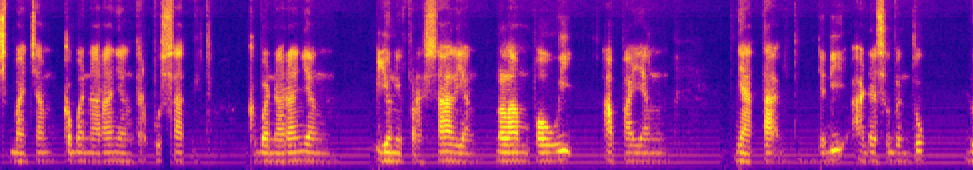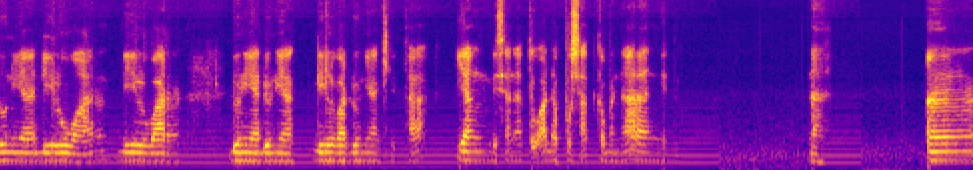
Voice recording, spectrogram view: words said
semacam kebenaran yang terpusat gitu kebenaran yang universal yang melampaui apa yang nyata gitu. Jadi ada sebentuk dunia di luar, di luar dunia-dunia di luar dunia kita yang di sana tuh ada pusat kebenaran gitu. Nah, eh,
